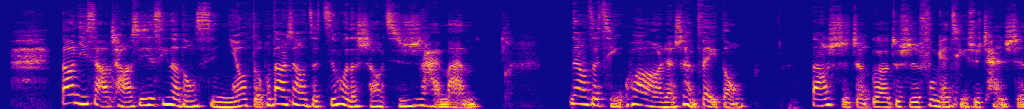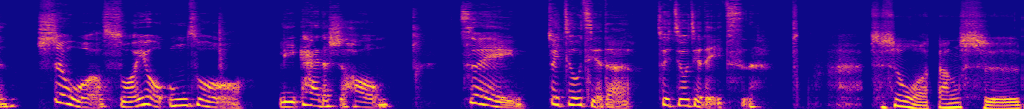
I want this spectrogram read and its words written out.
当你想尝试一些新的东西，你又得不到这样子机会的时候，其实是还蛮那样子的情况，人是很被动。当时整个就是负面情绪产生，是我所有工作离开的时候最最纠结的、最纠结的一次。其实我当时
